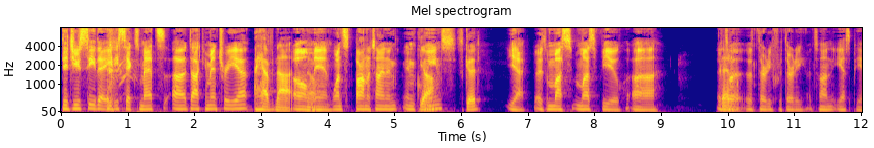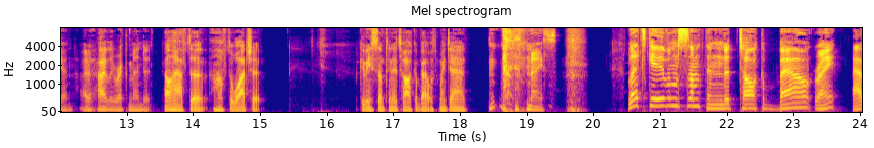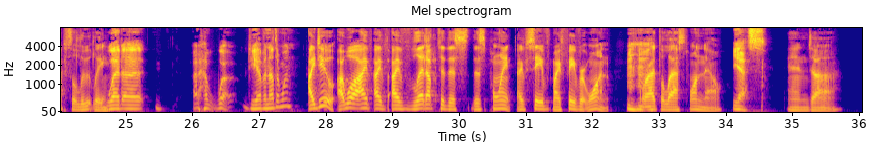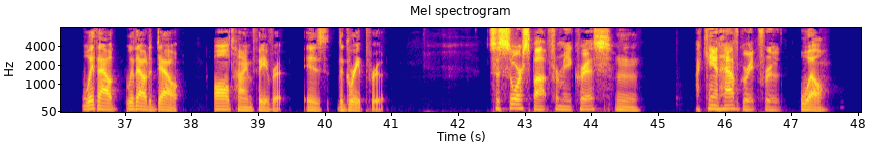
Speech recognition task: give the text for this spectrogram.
Did you see the '86 Mets uh, documentary yet? I have not. Oh no. man, Once Upon a Time in, in Yeah, Queens. it's good. Yeah, it's a must must view. Uh, it's a, a thirty for thirty. It's on ESPN. I highly recommend it. I'll have to. I'll have to watch it. Give me something to talk about with my dad. nice. Let's give him something to talk about, right? Absolutely. What uh, uh, what do you have another one? I do. I, well, I've I've I've led up to this this point. I've saved my favorite one. Mhm. We're at the last one now, Yes. and uh, without without a doubt, all time favorite is the grapefruit. It's a sore spot for me, Chris. Mm. I can't have grapefruit. Well,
